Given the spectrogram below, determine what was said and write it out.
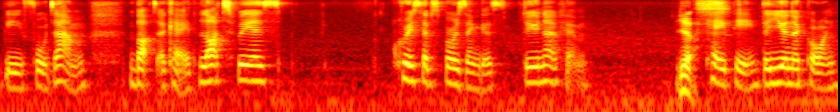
be for them. But okay, Latvia's Kristaps Porzingis. Do you know him? Yes. KP, the unicorn.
